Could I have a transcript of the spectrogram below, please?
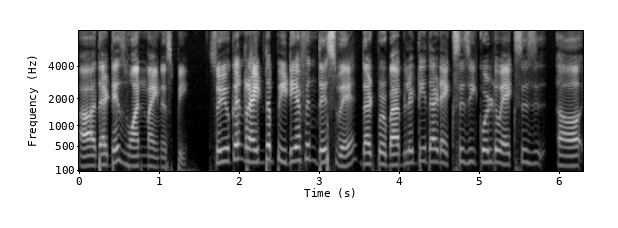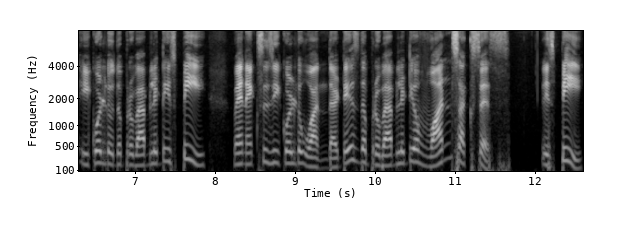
Uh, that is 1 minus p. So you can write the pdf in this way that probability that x is equal to x is uh, equal to the probability is p when x is equal to 1 that is the probability of one success is p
